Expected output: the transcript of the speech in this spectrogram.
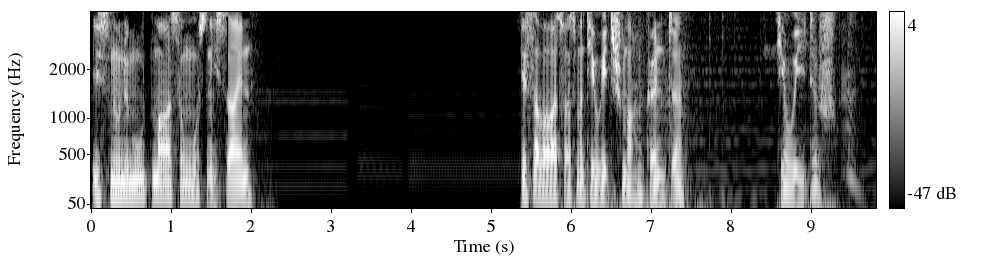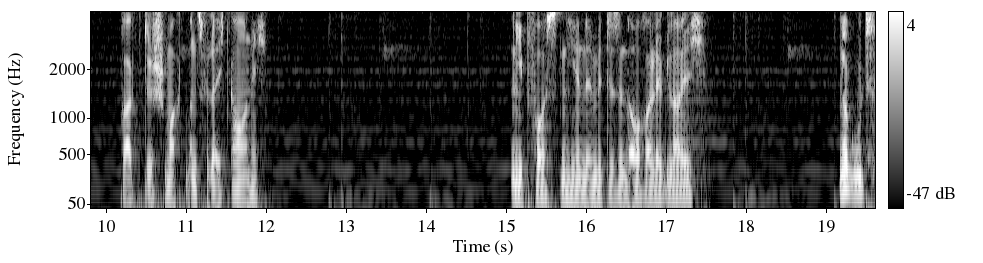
ist nur eine Mutmaßung, muss nicht sein. Ist aber was, was man theoretisch machen könnte. Theoretisch. Praktisch macht man es vielleicht gar nicht. Die Pfosten hier in der Mitte sind auch alle gleich. Na gut.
